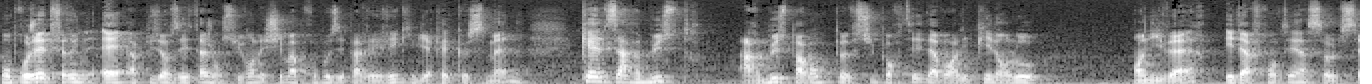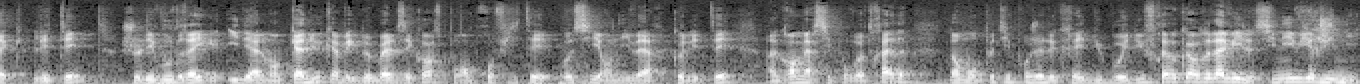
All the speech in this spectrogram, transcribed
Mon projet est de faire une haie à plusieurs étages en suivant les schémas proposés par Eric il y a quelques semaines. Quels arbustes arbustes pardon, peuvent supporter d'avoir les pieds dans l'eau en hiver et d'affronter un sol sec l'été. Je les voudrais idéalement caduques avec de belles écorces pour en profiter aussi en hiver que l'été. Un grand merci pour votre aide dans mon petit projet de créer du beau et du frais au cœur de la ville. Signé Virginie.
